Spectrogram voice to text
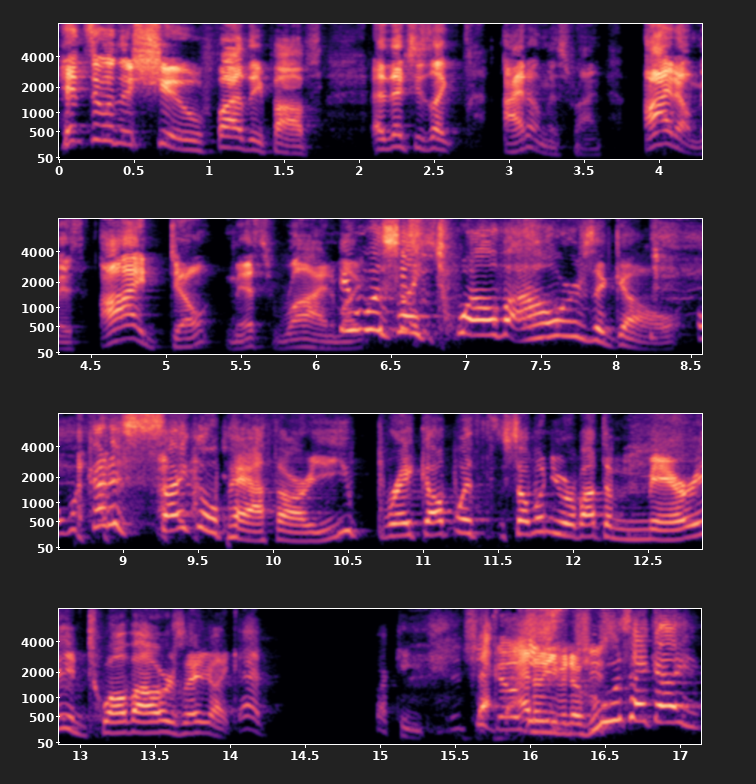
hits it with a shoe finally pops. And then she's like I don't miss Ryan. I don't miss I don't miss Ryan. I'm It like, was this like is 12 hours ago. What kind of psychopath are you? You break up with someone you were about to marry, and 12 hours later, you're like, eh, fucking. That- go- I don't even know who was that guy.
